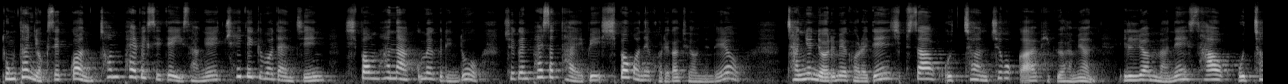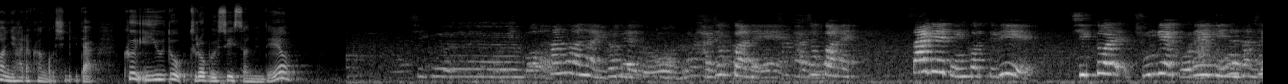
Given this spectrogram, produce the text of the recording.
동탄 역세권 1800세대 이상의 최대 규모 단지인 시범 하나 꿈의 그린도 최근 84 타입이 10억 원에 거래가 되었는데요. 작년 여름에 거래된 14억 5천 최고가와 비교하면 1년 만에 4억 5천이 하락한 것입니다. 그 이유도 들어볼 수 있었는데요. 지금 뭐 한화나 이런 데도 뭐 가족 간에 가족 간에 싸게 된 것들이 직거래 중개 거래기는 한데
